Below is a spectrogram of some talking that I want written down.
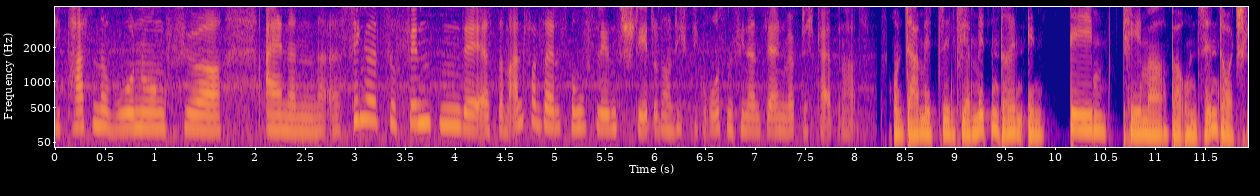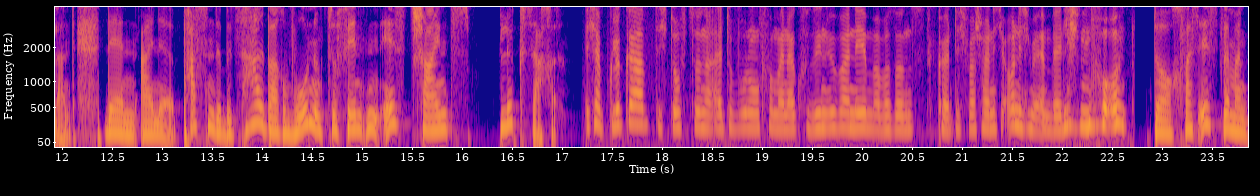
die passende Wohnung für einen äh, Single zu finden, der erst am Anfang seines Berufslebens steht und noch nicht die großen finanziellen Möglichkeiten hat. Und damit sind wir mittendrin in dem Thema bei uns in Deutschland. Denn eine passende, bezahlbare Wohnung zu finden, ist scheint Glückssache. Ich habe Glück gehabt, ich durfte eine alte Wohnung von meiner Cousine übernehmen, aber sonst könnte ich wahrscheinlich auch nicht mehr in Berlin wohnen. Doch was ist, wenn man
